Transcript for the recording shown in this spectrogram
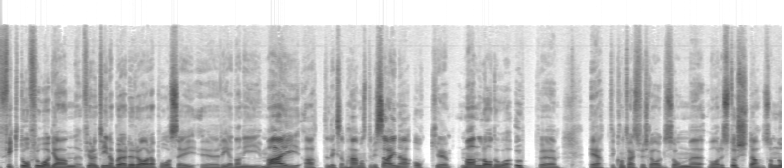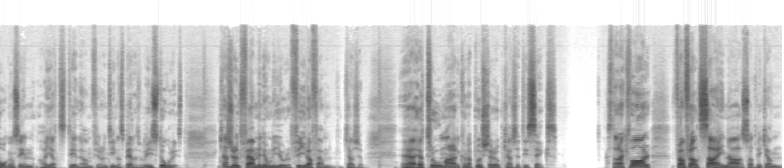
fick då frågan, Fiorentina började röra på sig eh, redan i maj, att liksom, här måste vi signa och eh, man la då upp eh, ett kontraktsförslag som var det största som någonsin har getts till en Fiorentina-spelare, så det var historiskt. Kanske runt 5 miljoner euro, 4-5 kanske. Jag tror man hade kunnat pusha det upp kanske till 6 stanna kvar, framförallt signa så att vi kan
